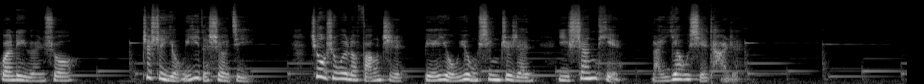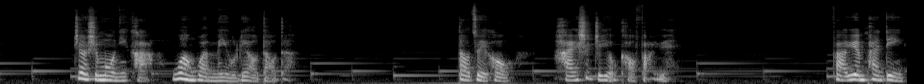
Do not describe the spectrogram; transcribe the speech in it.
管理员说：“这是有意的设计，就是为了防止别有用心之人以删帖来要挟他人。”这是莫妮卡万万没有料到的。到最后。还是只有靠法院。法院判定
